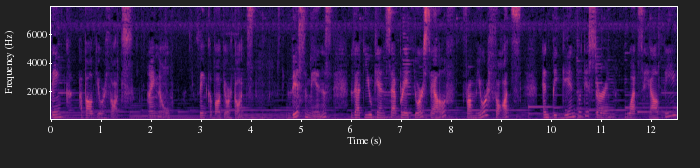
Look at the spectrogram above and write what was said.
think about your thoughts. I know, think about your thoughts. This means that you can separate yourself from your thoughts and begin to discern what's healthy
